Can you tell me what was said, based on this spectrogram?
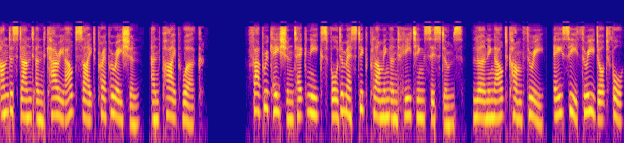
Understand and carry out site preparation, and pipe work. Fabrication techniques for domestic plumbing and heating systems, Learning Outcome 3, AC 3.4,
